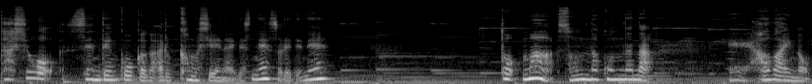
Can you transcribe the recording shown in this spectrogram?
多少宣伝効果があるかもしれないですねそれでね。とまあそんなこんなな、えー、ハワイの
